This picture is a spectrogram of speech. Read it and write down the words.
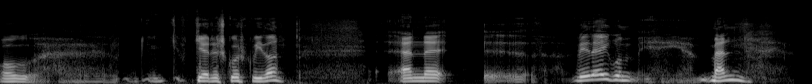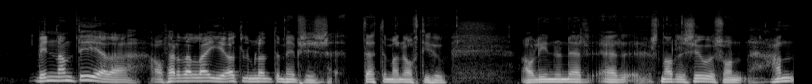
og gerir skurk við það. En við eigum menn vinnandi eða á ferðalagi í öllum löndum heimsins, þetta mann oft í hug á línun er, er Snorri Sigursson, hann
